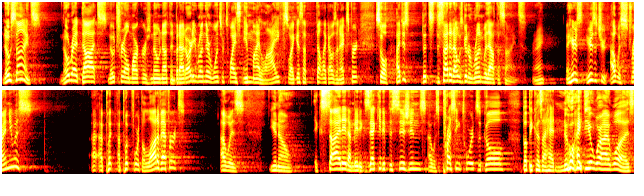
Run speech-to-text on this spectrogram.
No signs. No red dots, no trail markers, no nothing. But I'd already run there once or twice in my life, so I guess I felt like I was an expert. So I just decided I was going to run without the signs, right? Now here's, here's the truth I was strenuous. I, I, put, I put forth a lot of effort. I was, you know, excited. I made executive decisions. I was pressing towards a goal but because I had no idea where I was,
